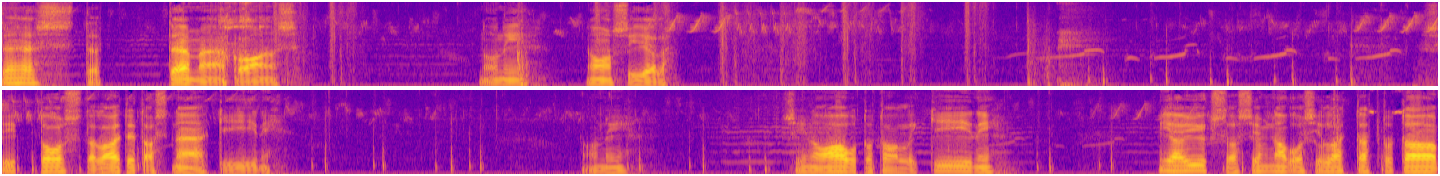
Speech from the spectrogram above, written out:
Tästä tämä kans. No niin, ne on siellä. Sitten tosta laitetaan nää kiinni. No niin. Siinä on autotalli kiinni. Ja yksi asia, minä voisin laittaa tota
